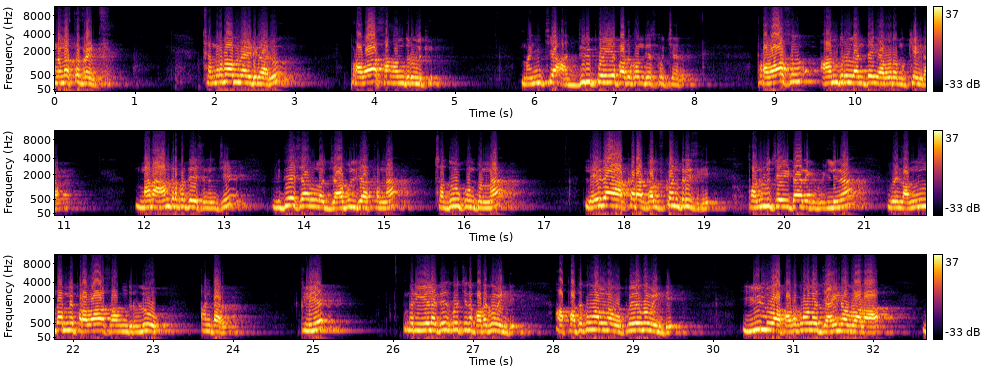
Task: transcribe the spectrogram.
నమస్తే ఫ్రెండ్స్. చంద్రబాబు నాయుడు గారు ప్రవాస ఆంధ్రులకి మంచి అద్దిరిపోయే పథకం తీసుకొచ్చారు. ప్రవాస ఆంధ్రులు అంటే ఎవరో ముఖ్యంగా? మన ఆంధ్రప్రదేశ్ నుంచి విదేశాల్లో జాబులు చేస్తున్నా చదువుకుంటున్నా లేదా అక్కడ గల్ఫ్ కంట్రీస్కి పనులు చేయడానికి వెళ్ళినా వీళ్ళందరినీ ప్రవాసాంధ్రులు అంటారు. క్లియర్? మరి వీళ్ళ తీసుకొచ్చిన పథకం ఏంటి? ఆ పథకం వలన ఉపయోగం ఏంటి? వీళ్ళు ఆ పథకంలో జాయిన్ అవ్వాలా?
